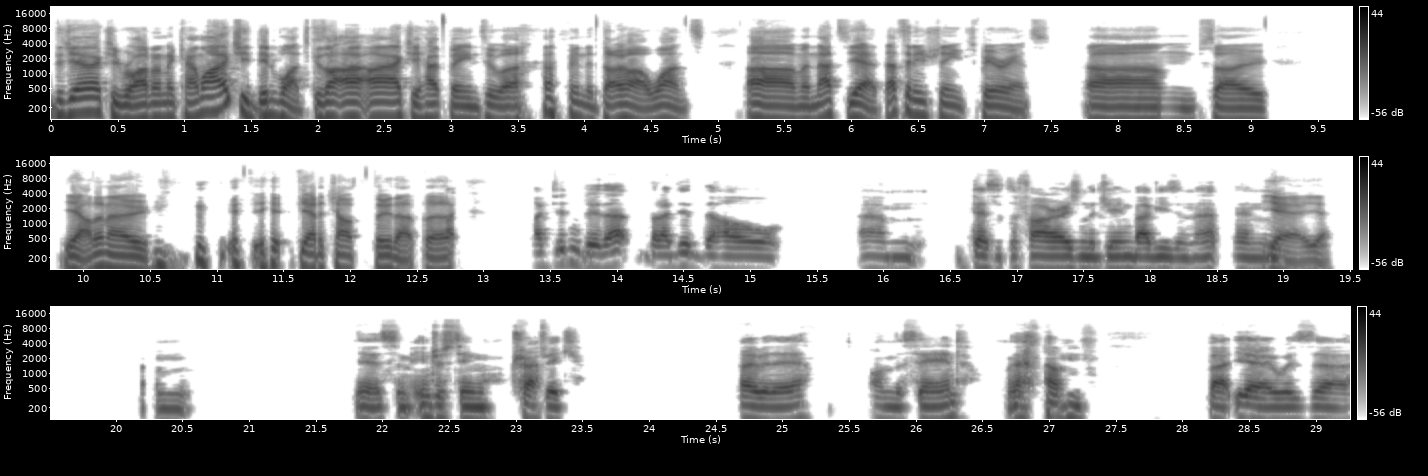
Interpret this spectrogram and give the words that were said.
Did you ever actually ride on a camel? I actually did once because I, I actually have been to uh been to Doha once. Um, and that's yeah, that's an interesting experience. Um, so yeah, I don't know if, if you had a chance to do that, but I, I didn't do that, but I did the whole um desert safaris and the dune buggies and that. And yeah, yeah. Um, yeah, some interesting traffic over there on the sand. um, but yeah, it was, uh,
